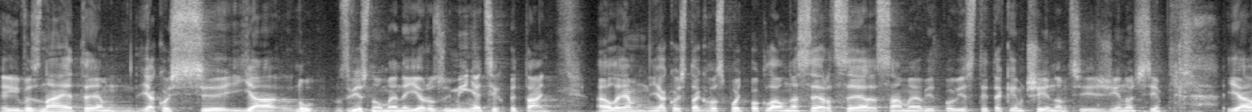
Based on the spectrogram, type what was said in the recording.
І ви знаєте, якось я, ну, звісно, у мене є розуміння цих питань, але якось так Господь поклав на серце саме відповісти таким чином цій жіночці. Я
